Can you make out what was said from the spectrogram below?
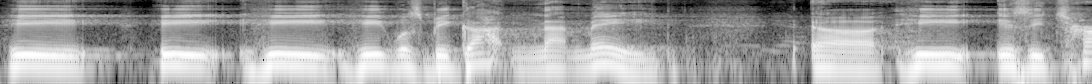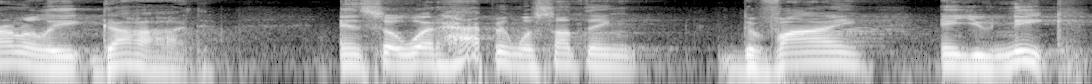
He, he, he, he was begotten, not made. Uh, he is eternally God. And so what happened was something divine and unique.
